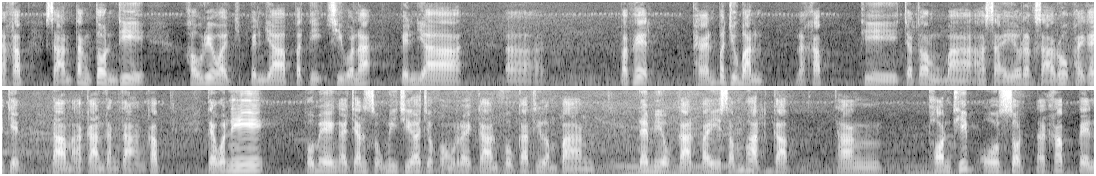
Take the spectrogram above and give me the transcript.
นะครับ สารตั้งต้นที่เขาเรียกว่าเป็นยาปฏิชีวนะ เป็นยาประเภทแผนปัจจุบันนะครับ ที่จะต้องมาอาศัยรักษาโรคภัยไข้เจ็บตามอาการต่างๆครับ แต่วันนี้ผมเองอาจารย์สงมีเชื้อเจ้าของรายการโฟกัสที่ลำปาง ได้มีโอกาสไปสัมผัสกับทางพรทิพย์โอสถนะครับเป็น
